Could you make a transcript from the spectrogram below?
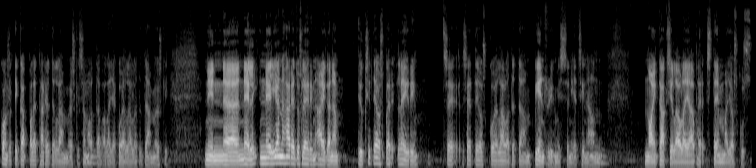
konserttikappaleet harjoitellaan myöskin samalla mm. tavalla ja koelauletetaan myöskin, niin nel, neljän harjoitusleirin aikana yksi teos per leiri se, se teoskoe lauletetaan pienryhmissä, niin että siinä on noin kaksi laulajaa per stemma, joskus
